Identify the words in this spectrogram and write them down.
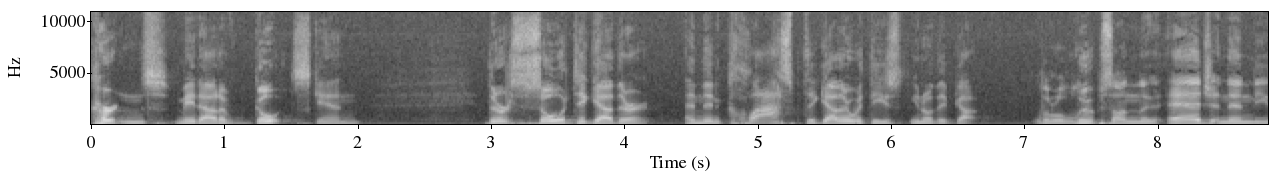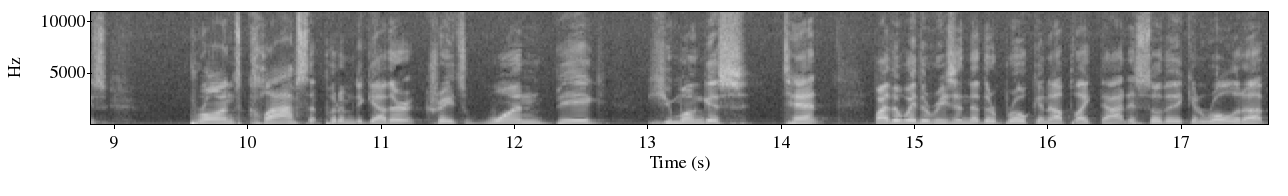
curtains made out of goat skin. They're sewed together and then clasped together with these, you know, they've got little loops on the edge and then these bronze clasps that put them together. Creates one big, humongous tent. By the way, the reason that they're broken up like that is so they can roll it up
